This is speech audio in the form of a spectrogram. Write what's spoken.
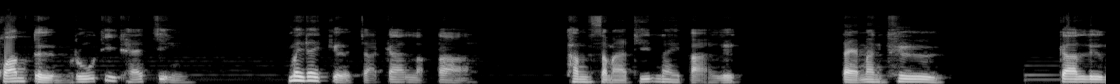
ความตื่นรู้ที่แท้จริง ไม่ได้เกิดจากการหลับตาทำสมาธิในป่าลึก แต่มันคือ การลืม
